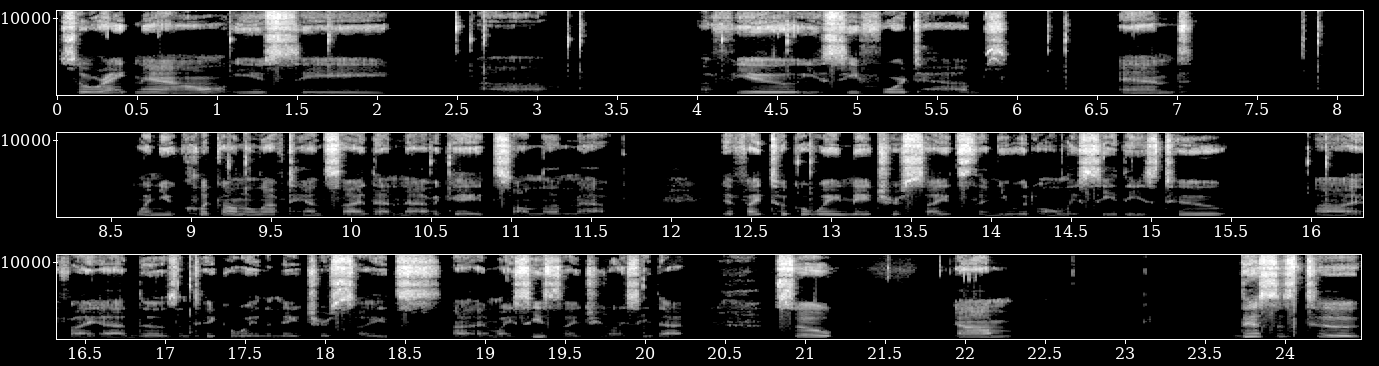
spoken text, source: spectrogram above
So right now you see uh, a few, you see four tabs. And when you click on the left-hand side, that navigates on the map. If I took away nature sites, then you would only see these two. Uh, if I add those and take away the nature sites uh, and my sea sites, you only see that. So um, this is to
